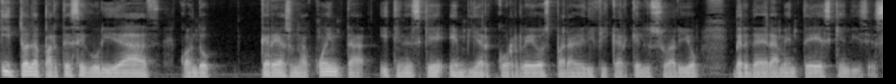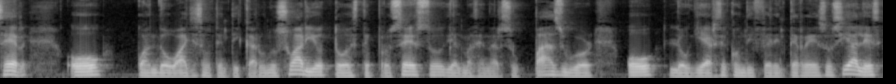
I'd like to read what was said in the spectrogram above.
y toda la parte de seguridad cuando creas una cuenta y tienes que enviar correos para verificar que el usuario verdaderamente es quien dice ser o cuando vayas a autenticar un usuario, todo este proceso de almacenar su password o loguearse con diferentes redes sociales,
